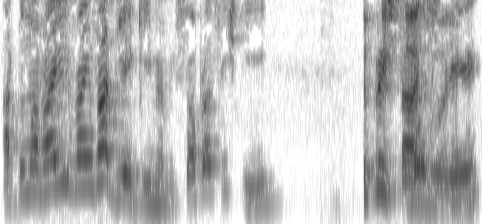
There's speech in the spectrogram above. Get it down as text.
A turma vai, vai invadir aqui, meu amigo, só para assistir. Foi pro estádio Você... hoje.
